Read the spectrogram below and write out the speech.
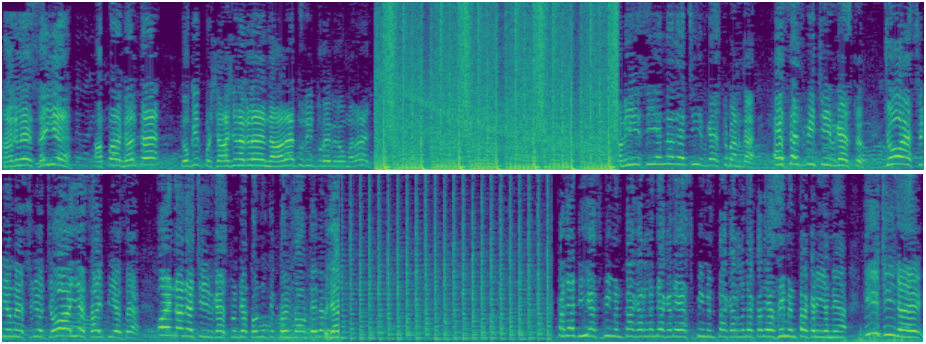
ਅਗਲੇ ਸਹੀ ਹੈ, ਆਪਾਂ ਗਲਤ ਹੈ, ਕਿਉਂਕਿ ਪ੍ਰਸ਼ਾਸਨ ਅਗਲੇ ਨਾਲ ਹੈ, ਤੁਸੀਂ ਤੁਰੇ ਫਿਰੋ ਮਹਾਰਾਜ। ਸੀ ਇਹਨਾਂ ਦੇ ਚੀਫ ਗੈਸਟ ਬਣਦਾ ਐਸਐਸਪੀ ਚੀਫ ਗੈਸਟ ਜੋ ਐਸਡੀਐਮ ਐਸਡੀਓ ਜੋ ਆਈਐਸ ਆਈਪੀਐਸ ਹੈ, ਉਹ ਇਹਨਾਂ ਦੇ ਚੀਫ ਗੈਸਟ ਹੁੰਦੇ ਆ, ਤੁਹਾਨੂੰ ਕਿੱਥੋਂ ਇਨਸਾਫ ਦੇ ਦੇਣਗੇ? ਕਦੇ ਡੀਐਸਪੀ ਮਿੰਟਾਂ ਕਰ ਲੈਂਦੇ ਆ, ਕਦੇ ਐਸਪੀ ਮਿੰਟਾਂ ਕਰ ਲੈਂਦੇ ਆ, ਕਦੇ ਅਸੀਂ ਮਿੰਟਾਂ ਕਰੀ ਜਾਂਦੇ ਆ। ਕੀ ਚੀਜ਼ ਹੈ ਇਹ?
